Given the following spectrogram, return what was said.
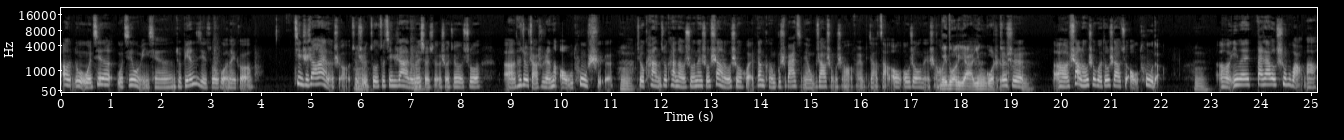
哦，我我记得我记得我们以前就编辑做过那个近视障碍的时候，就是嗯。做做近视障碍的 research 的时候，就是说，呃，他就找出人的呕吐史，嗯。就看就看到说那时候上流社会，但可能不是八几年，我不知道什么时候，反正比较早的欧欧洲那时候，维多利亚英国时代，就是嗯。呃上流社会都是要去呕吐的，嗯。呃，因为大家都吃不饱嘛，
